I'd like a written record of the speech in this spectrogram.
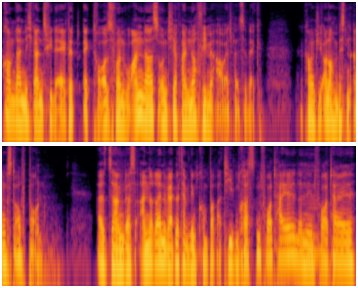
kommen dann nicht ganz viele Elekt- Elektroautos von woanders und hier fallen noch viel mehr Arbeitsplätze weg. Da kann man natürlich auch noch ein bisschen Angst aufbauen. Also sagen, dass andere, wir hatten jetzt ja mit dem komparativen Kostenvorteil, dann den Mhm. Vorteil,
